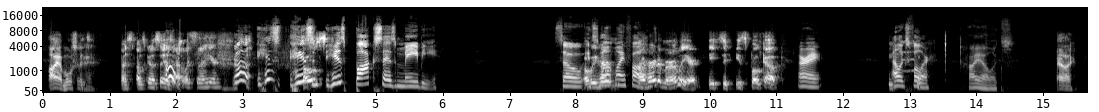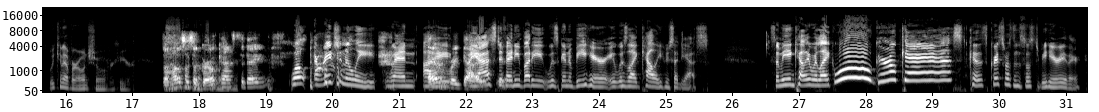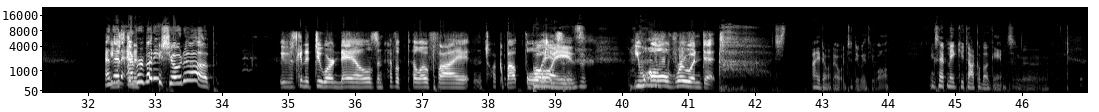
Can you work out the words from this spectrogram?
I am also here. I was, I was going to say, is Oh. Alex not here? Well, his his Host? his box says maybe. So Oh, it's we not heard, my fault. I heard him earlier. He he spoke up. All right. Alex Fuller. Hi, Alex. Hello. We can have our own show over here. So how's this a girl cast today? Well, originally when I I asked if anybody was going to be here, it was like Kelly who said yes. So me and Kelly were like, "Woo, girl cast!" Because Chris wasn't supposed to be here either. And He then gonna- everybody showed up. We was gonna do our nails and have a pillow fight and talk about boys. Boys. You all ruined it. Just, I don't know what to do with you all, except make you talk about games.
